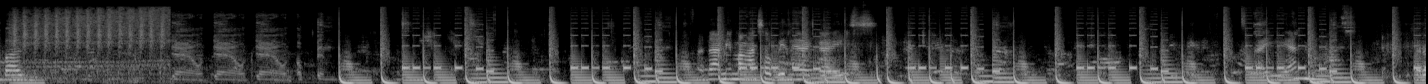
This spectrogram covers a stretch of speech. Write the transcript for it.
pala may mga bag. Madami mga souvenir guys. Ayan. Pero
